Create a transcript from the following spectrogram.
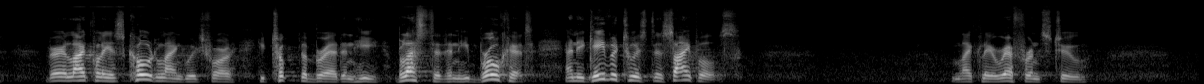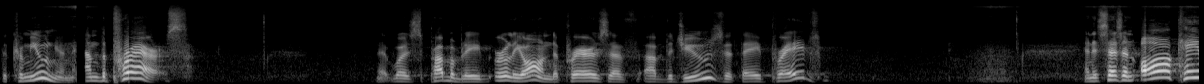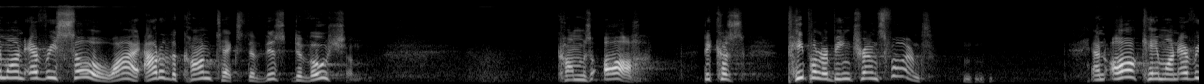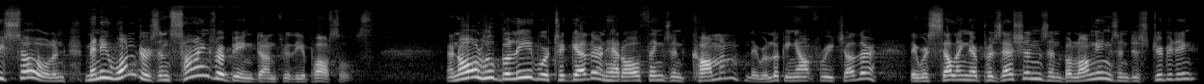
very likely is code language for he took the bread and he blessed it and he broke it and he gave it to his disciples. Likely a reference to the communion and the prayers. That was probably early on the prayers of, of the Jews that they prayed. And it says, and awe came on every soul. Why? Out of the context of this devotion comes awe because people are being transformed. and awe came on every soul, and many wonders and signs were being done through the apostles. And all who believed were together and had all things in common. They were looking out for each other. They were selling their possessions and belongings and distributing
